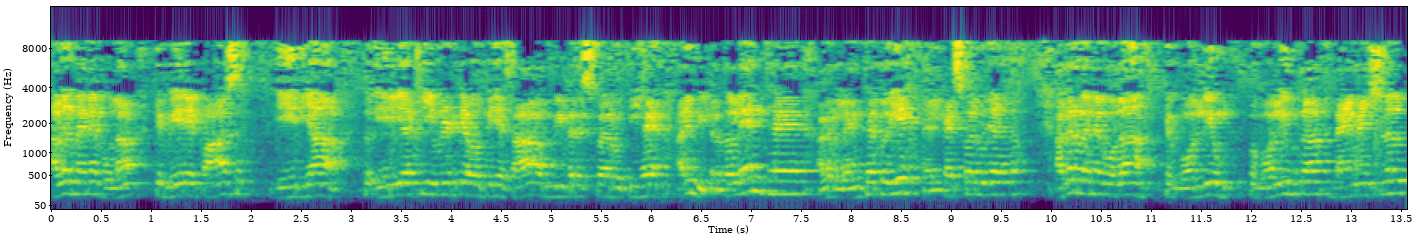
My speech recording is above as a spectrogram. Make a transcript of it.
अगर मैंने बोला कि मेरे पास एरिया तो एरिया की यूनिट क्या होती है? साहब मीटर स्क्वायर होती है। अरे मीटर तो लेंथ है। अगर लेंथ है तो ये एल का स्क्वायर हो जाएगा। अगर मैंने बोला कि वॉल्यूम तो वॉल्यूम का dimensional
